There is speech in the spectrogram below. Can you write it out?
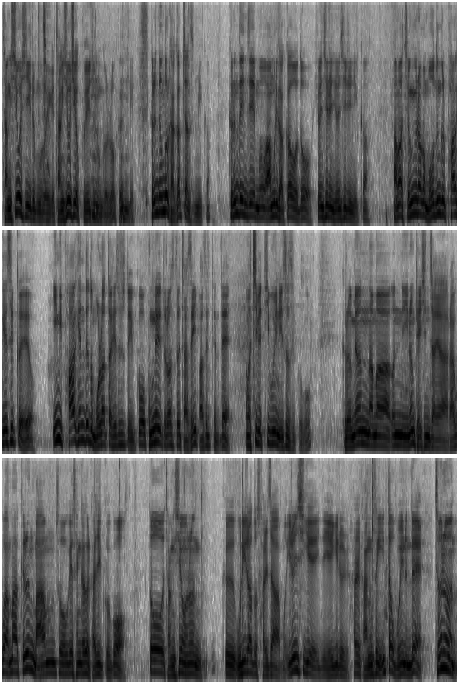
장시호 씨 이름으로 이게 장시호 씨가 구해주는 음. 걸로 그렇게 그런 정도로 가깝지 않습니까? 그런데 이제 뭐 아무리 가까워도 현실은 현실이니까 아마 정유라가 모든 걸 파악했을 거예요. 이미 파악했는데도 몰랐다 했을 수도 있고 국내에 들어와서 더 자세히 봤을 텐데 아마 집에 TV는 있었을 거고 그러면 아마 언니는 배신자야라고 아마 그런 마음속의 생각을 가질 거고 또 장시호는 그 우리라도 살자 뭐 이런 식의 이제 얘기를 할 가능성이 있다고 보이는데 저는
